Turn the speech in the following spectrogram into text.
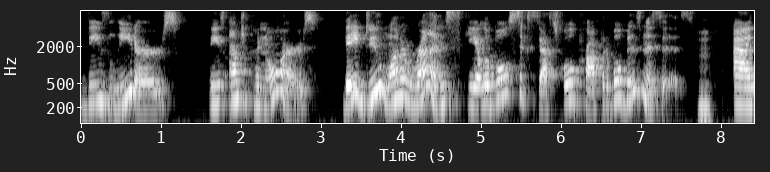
these leaders, these entrepreneurs, they do want to run scalable, successful, profitable businesses. Mm. And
